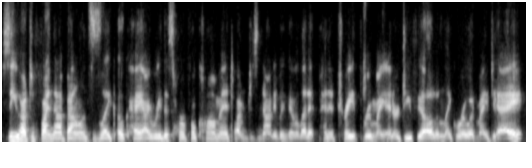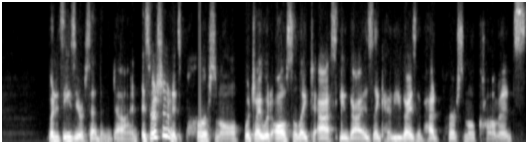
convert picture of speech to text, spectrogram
So you have to find that balance is like okay i read this hurtful comment i'm just not even going to let it penetrate through my energy field and like ruin my day. But it's easier said than done especially when it's personal which i would also like to ask you guys like have you guys have had personal comments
